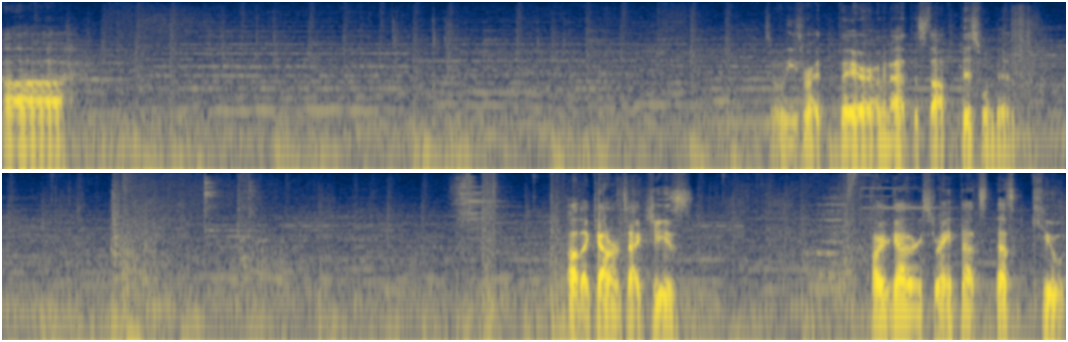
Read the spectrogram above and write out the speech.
Uh... So he's right there. I'm going to have to stop this one then. Oh, that counterattack, jeez. Oh, you're gathering strength? That's that's cute.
